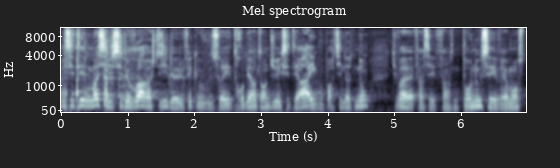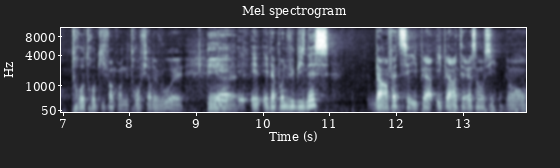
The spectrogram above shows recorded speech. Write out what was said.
mais c'était moi, c'est de voir, je te dis, le, le fait que vous soyez trop bien entendu, etc., et que vous portiez notre nom. Tu vois, enfin, c'est, enfin, pour nous, c'est vraiment trop, trop kiffant. qu'on est trop fiers de vous. Et, Et, et, euh, et- et- et d'un point de vue business, ben en fait, c'est hyper, hyper intéressant aussi. On-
